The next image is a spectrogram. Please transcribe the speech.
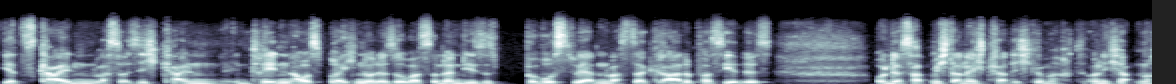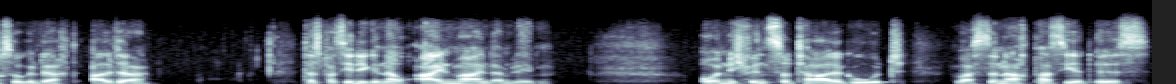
jetzt kein, was weiß ich, kein in Tränen ausbrechen oder sowas, sondern dieses Bewusstwerden, was da gerade passiert ist. Und das hat mich dann echt fertig gemacht. Und ich habe noch so gedacht, Alter, das passiert dir genau einmal in deinem Leben. Und ich finde es total gut, was danach passiert ist.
